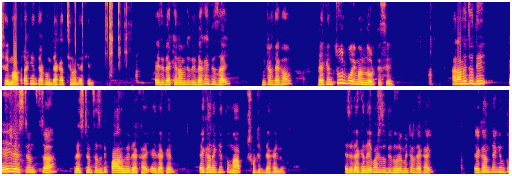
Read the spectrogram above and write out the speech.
সেই মাপটা কিন্তু এখন দেখাচ্ছে না, দেখেন। এই যে দেখেন, আমি যদি দেখাইতে চাই, মিটার দেখাও। দেখেন, চুল পরিমাণ লড়তেছে। আর আমি যদি এই রেজিস্ট্যান্সটা রেজিস্ট্যান্সটা যদি পার হয়ে দেখাই, এই দেখেন, এখানে কিন্তু মাপ সঠিক দেখাইলো। এই যে দেখেন, এই পাশে যদি ধরে মিটার দেখাই, এখান থেকে কিন্তু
